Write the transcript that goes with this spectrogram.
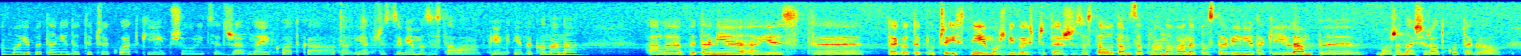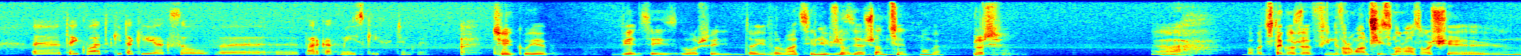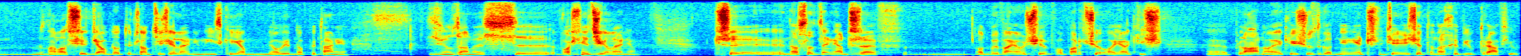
Moje pytanie dotyczy kładki przy ulicy Drzewnej. Kładka, e, jak wszyscy wiemy, została pięknie wykonana, ale pytanie jest e, tego typu, czy istnieje możliwość, czy też zostało tam zaplanowane postawienie takiej lampy może na środku tego, e, tej kładki, takiej jak są w parkach miejskich. Dziękuję. Dziękuję. Więcej zgłoszeń do informacji nie Panie widzę. Przewodniczący, mogę? Proszę. E, Wobec tego, że w informacji znalazło się, e, znalazł się dział dotyczący zieleni miejskiej, ja bym miał jedno pytanie związane z, e, właśnie z zielenią. Czy nasadzenia drzew mm, odbywają się w oparciu o jakiś e, plan, o jakieś uzgodnienie, czy dzieje się to na chybił trafił.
